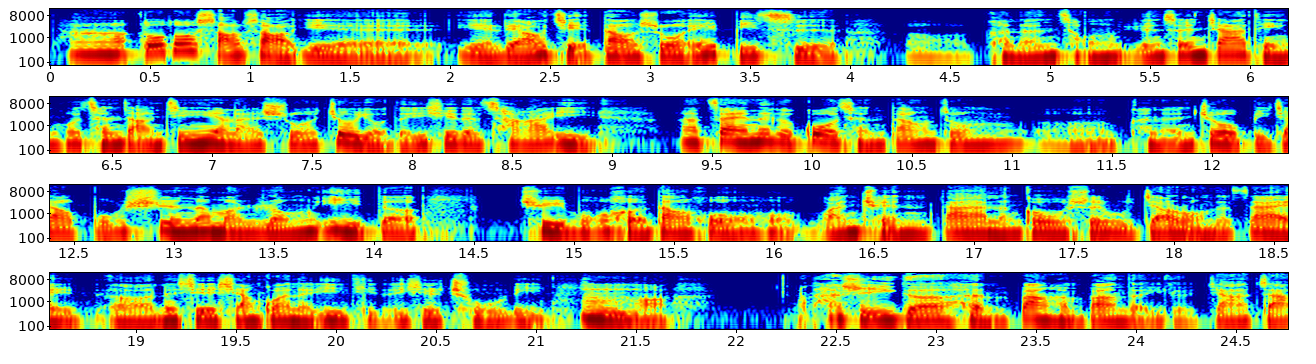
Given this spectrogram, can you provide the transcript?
他多多少少也也了解到说，诶，彼此呃可能从原生家庭或成长经验来说，就有的一些的差异。那在那个过程当中，呃，可能就比较不是那么容易的。去磨合到或或完全大家能够水乳交融的在呃那些相关的议题的一些处理，嗯。啊，他是一个很棒很棒的一个家长。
